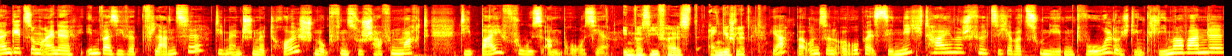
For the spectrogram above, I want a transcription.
Dann geht es um eine invasive Pflanze, die Menschen mit Heuschnupfen zu schaffen macht, die Beifußambrosie. Invasiv heißt eingeschleppt? Ja, bei uns in Europa ist sie nicht heimisch, fühlt sich aber zunehmend wohl durch den Klimawandel.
